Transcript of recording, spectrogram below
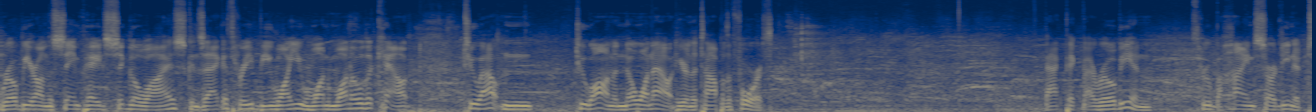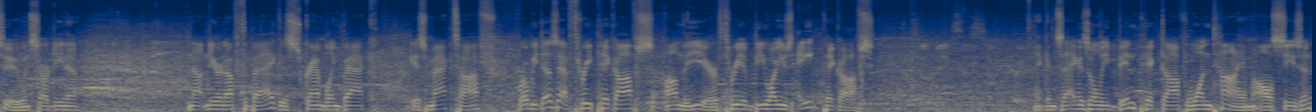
Roby are on the same page signal wise. Gonzaga 3, BYU 1 1 0 the count. Two out and two on, and no one out here in the top of the fourth. Back pick by Roby and through behind Sardina, too. And Sardina not near enough the bag is scrambling back is Machtolf. Roby does have three pickoffs on the year, three of BYU's eight pickoffs. And Gonzaga's only been picked off one time all season.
